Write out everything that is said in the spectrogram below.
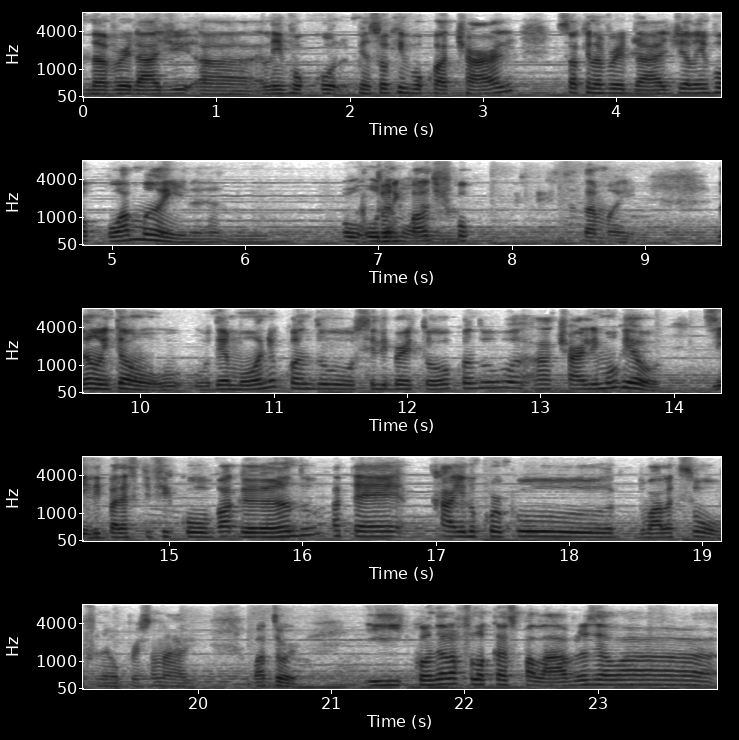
na verdade, a, ela invocou, pensou que invocou a Charlie, só que na verdade ela invocou a mãe, né? O, a o Tony Collins ficou com da mãe. Não, então, o, o, demônio, quando se libertou, quando a Charlie morreu. Sim. Ele parece que ficou vagando até cair no corpo do Alex Wolff, né? O personagem, o ator. E quando ela falou aquelas palavras, ela.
